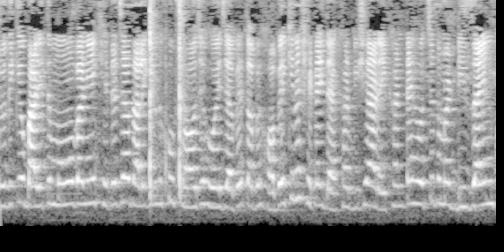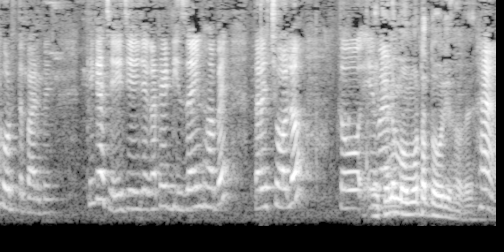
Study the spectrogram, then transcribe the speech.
যদি কেউ বাড়িতে মোমো বানিয়ে খেতে চাও তাহলে কিন্তু খুব সহজে হয়ে যাবে। তবে হবে কিনা সেটাই দেখার বিষয়। আর এখানটায় হচ্ছে তোমার ডিজাইন করতে পারবে। ঠিক আছে? এই যে এই জায়গাটায় ডিজাইন হবে। তাহলে চলো তো এবার মোমোটা তৈরি হবে। হ্যাঁ।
